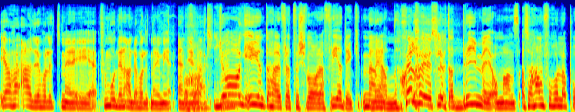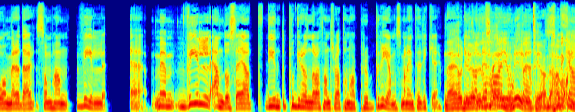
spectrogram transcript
jag har aldrig hållit med dig, förmodligen aldrig hållit med dig mer än Vad i det här. skönt. Jag är ju inte här för att försvara Fredrik, men, Men. själv har jag ju slutat bry mig om hans... Alltså han får hålla på med det där som han vill. Eh, Men jag vill ändå säga att det är inte på grund av att han tror att han har problem som han inte dricker. Nej, och det gör det, det ännu mer irriterande. Han skiter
